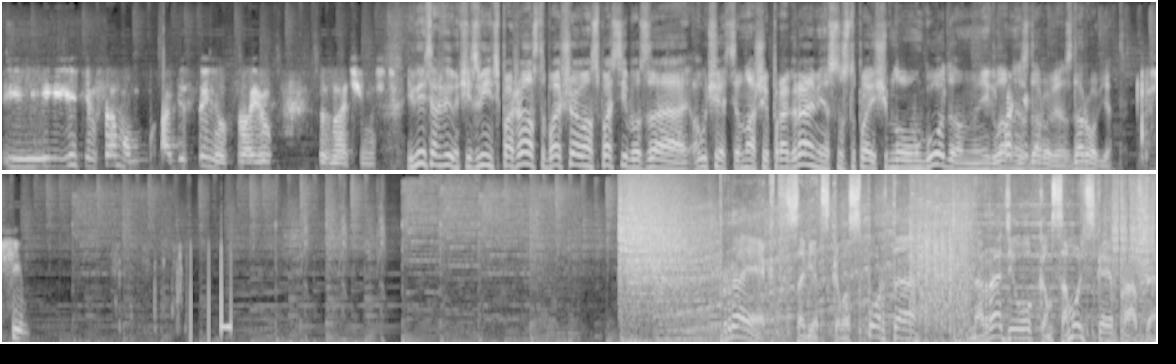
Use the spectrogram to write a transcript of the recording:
и этим самым обесценил свою значимость. Евгений Серафимович, извините, пожалуйста, большое вам спасибо за участие в нашей программе. С наступающим Новым годом и, главное, Спасибо. здоровья. Здоровья. Всем. Проект советского спорта на радио «Комсомольская правда».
